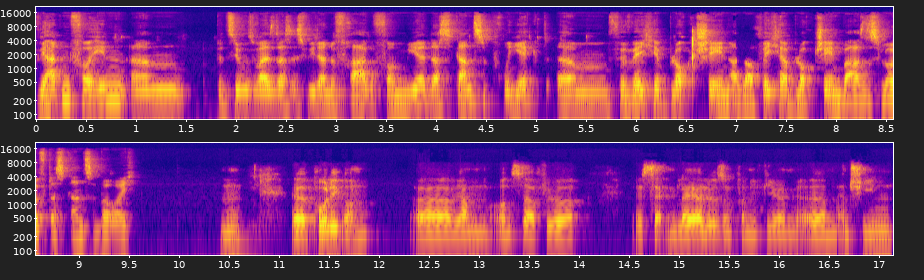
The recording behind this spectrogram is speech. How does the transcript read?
Wir hatten vorhin, ähm, beziehungsweise das ist wieder eine Frage von mir, das ganze Projekt, ähm, für welche Blockchain, also auf welcher Blockchain-Basis läuft das Ganze bei euch? Hm. Äh, Polygon. Äh, wir haben uns dafür eine Second-Layer-Lösung von Ethereum ähm, entschieden.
